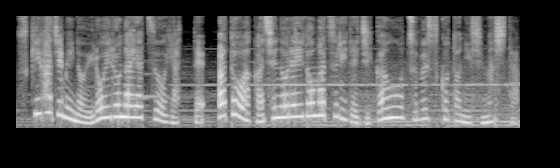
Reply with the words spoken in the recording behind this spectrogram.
月始めの色々なやつをやって、あとはカジノレイド祭りで時間を潰すことにしました。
